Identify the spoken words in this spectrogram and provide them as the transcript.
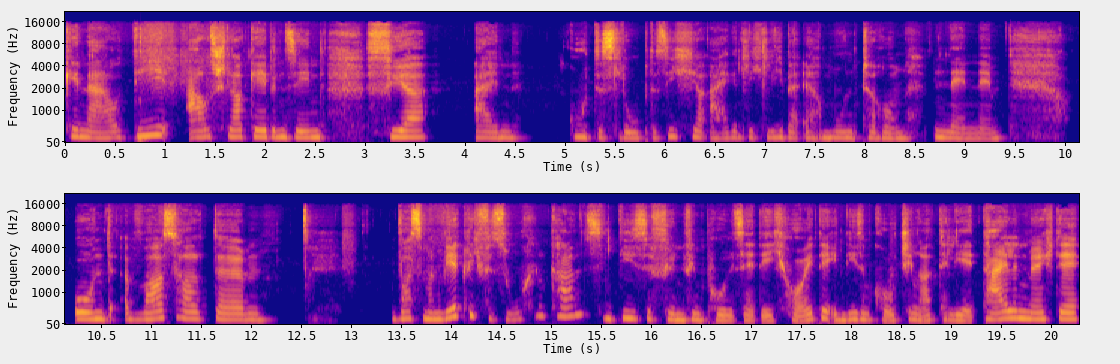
Genau, die ausschlaggebend sind für ein gutes Lob, das ich ja eigentlich lieber Ermunterung nenne. Und was halt ähm, was man wirklich versuchen kann, sind diese fünf Impulse, die ich heute in diesem Coaching-Atelier teilen möchte,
